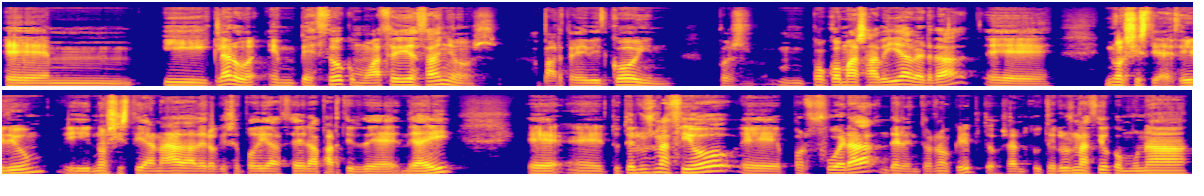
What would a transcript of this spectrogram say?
Em, y claro, empezó como hace 10 años, aparte de Bitcoin, pues poco más había, ¿verdad? Eh, no existía Ethereum y no existía nada de lo que se podía hacer a partir de, ahí. Eh, eh, Tutelus nació por fuera del entorno cripto. O sea, Tutelus nació como una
